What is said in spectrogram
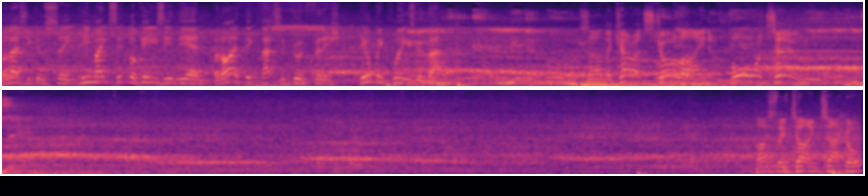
Well, as you can see, he makes it look easy in the end, but I think that's a good finish. He'll be pleased with that. So the current scoreline, 4-2. Nicely timed tackle.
